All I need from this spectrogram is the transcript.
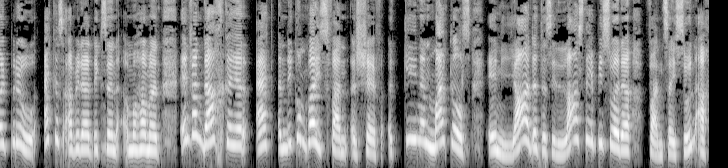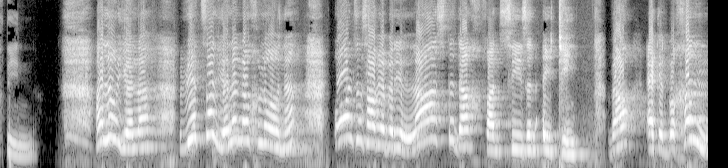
by Pro. Ek is Abida Dixon Mohammed en vandag kuier ek in die kombuis van 'n chef, Keenan Michaels en ja, dit is die laaste episode van seisoen 18. Hallo julle. Weet sal julle nou glo, né? Ons is alweer by die laaste dag van season 18. Wel, ek het begin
